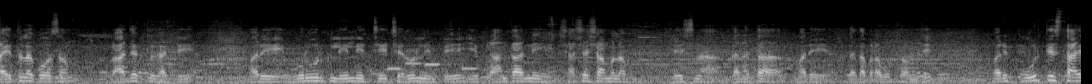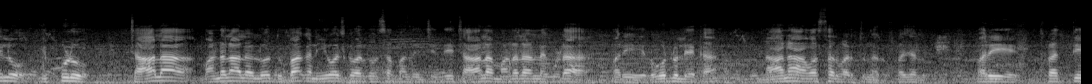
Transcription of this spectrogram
రైతుల కోసం ప్రాజెక్టులు కట్టి మరి ఊరూరుకు నీళ్ళు ఇచ్చి చెరువులు నింపి ఈ ప్రాంతాన్ని సస్యశ్యామలం చేసిన ఘనత మరి గత ప్రభుత్వంది. మరి పూర్తి స్థాయిలో ఇప్పుడు చాలా మండలాలలో దుబ్బాక నియోజకవర్గం సంబంధించింది చాలా మండలాల్లో కూడా మరి రోడ్లు లేక నానా అవస్థలు పడుతున్నారు ప్రజలు. మరి ప్రతి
